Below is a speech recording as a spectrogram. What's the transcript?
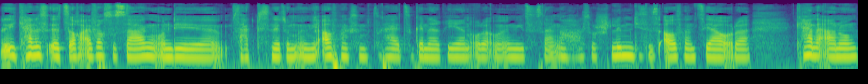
ich kann es jetzt auch einfach so sagen und die sagt es nicht, um irgendwie Aufmerksamkeit zu generieren oder um irgendwie zu sagen, oh, so schlimm dieses Auslandsjahr oder keine Ahnung,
